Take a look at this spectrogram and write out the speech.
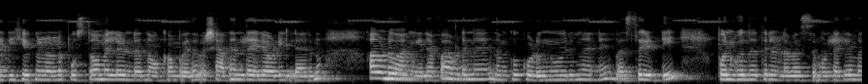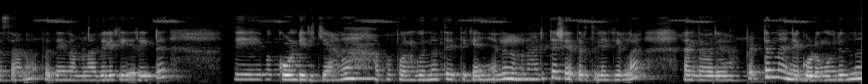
ഐതിഹ്യങ്ങളുള്ള പുസ്തകമെല്ലാം ഉണ്ടെന്ന് നോക്കാൻ പോയത്. പക്ഷേ അതെന്തായാലും അവിടെ ഇല്ലായിരുന്നു. അതുകൊണ്ട് വാങ്ങിയില്ല. അപ്പോൾ അവിടുന്ന് നമുക്ക് കൊടുങ്ങൂരിൽ നിന്ന് തന്നെ ബസ് കിട്ടി. പൊൻകുന്നത്തിനുള്ള ബസ് മുണ്ടക്കയം ബസ്സാണ്. അപ്പോൾ ഇതേ നമ്മൾ അതിൽ കയറിയിട്ട് ദേ അപ്പോൾ പൊൻകുന്നത്ത് എത്തിക്കഴിഞ്ഞാൽ നമ്മുടെ അടുത്ത ക്ഷേത്രത്തിലേക്കുള്ള എന്താ പറയുക പെട്ടെന്ന് തന്നെ കൊടുങ്ങൂരുന്ന്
